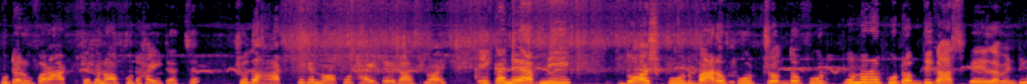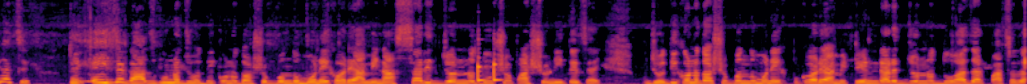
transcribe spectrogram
ফুটের উপর, আট থেকে ন ফুট হাইট আছে। শুধু আট থেকে ন ফুট হাইটের গাছ নয়, এখানে আপনি দশ ফুট, বারো ফুট, চোদ্দ ফুট, পনেরো ফুট অবধি গাছ পেয়ে যাবেন, ঠিক আছে? তো এই যে গাছগুলো যদি কোনো দর্শক বন্ধু মনে করে আমি নার্সারির জন্য দুশো পাঁচশো নিতে চাই। যদি কোনো দর্শক বন্ধু মনে করে আমি টেন্ডারের জন্য দু হাজার পাঁচ হাজার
